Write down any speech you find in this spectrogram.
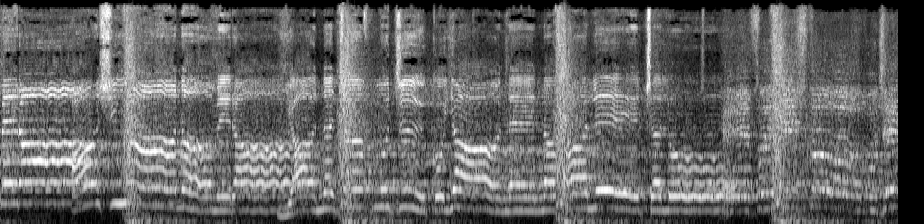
میرا۔ آشیانہ میرا۔ یا نجف مجھ کو یا نین والے چلو۔ فرشتو، مجھے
